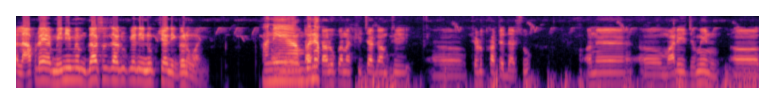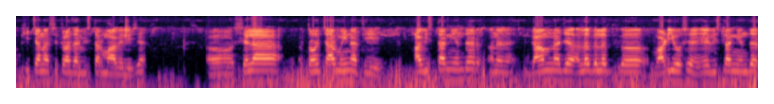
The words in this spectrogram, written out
એટલે આપણે મિનિમમ દસ હજાર રૂપિયાની નુકસાની ગણવાની. અને ધારી તાલુકાના ખીચા ગામથી ખેડૂત ખાતેદાર છું. અને મારી જમીન ખીચાના શીતળાધાર વિસ્તારમાં આવેલી છે. છેલ્લા ત્રણ ચાર મહિનાથી આ વિસ્તારની અંદર અને ગામના જે અલગ અલગ વાડીઓ છે એ વિસ્તારની અંદર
